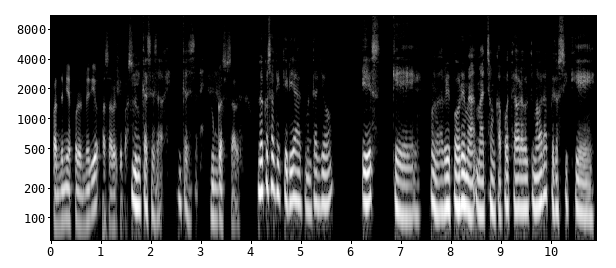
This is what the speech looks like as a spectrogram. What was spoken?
pandemias por el medio, a saber qué pasa. Nunca se sabe, nunca se sabe. Nunca se sabe. Una cosa que quería comentar yo es que, bueno, David Pobre me me ha echado un capote ahora de última hora, pero sí que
